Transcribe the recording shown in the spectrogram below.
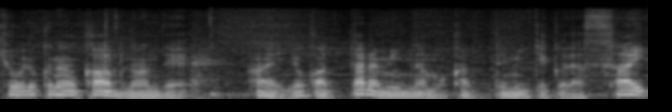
強力なカーブなんで、はい。よかったらみんなも買ってみてください。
